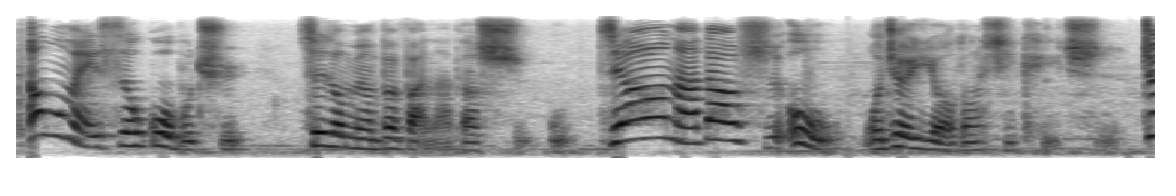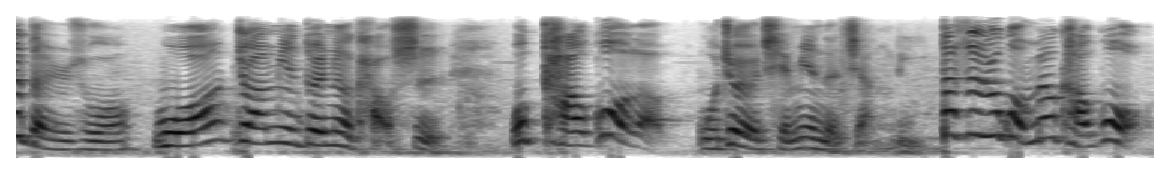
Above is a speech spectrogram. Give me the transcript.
啊，我每次都过不去。所以都没有办法拿到食物，只要拿到食物，我就有东西可以吃，就等于说，我就要面对那个考试。我考过了，我就有前面的奖励。但是如果没有考过，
